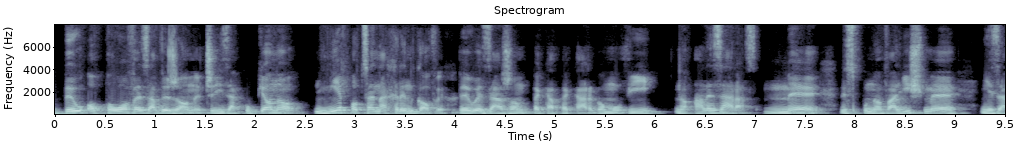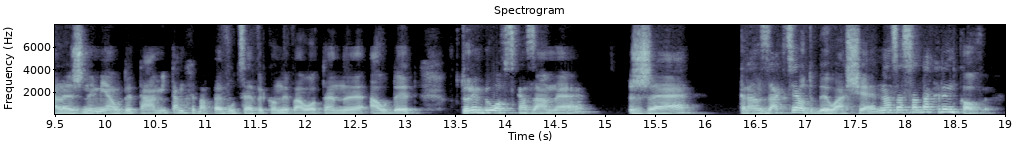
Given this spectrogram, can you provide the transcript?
był o połowę zawyżony, czyli zakupiono nie po cenach rynkowych. Były zarząd PKP Cargo mówi, no ale zaraz, my dysponowaliśmy niezależnymi audytami, tam chyba PWC wykonywało ten audyt, w którym było wskazane, że transakcja odbyła się na zasadach rynkowych.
